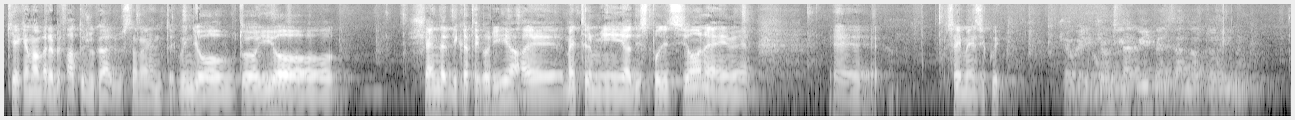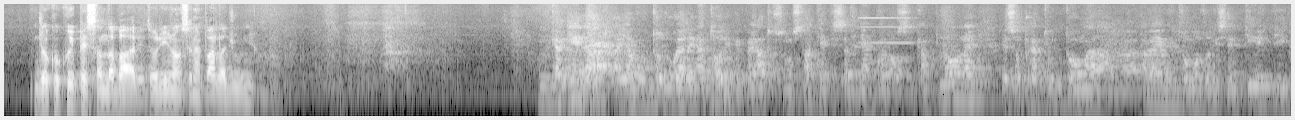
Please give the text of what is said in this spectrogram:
chi è che mi avrebbe fatto giocare giustamente? Quindi ho avuto io scendere di categoria e mettermi a disposizione e, E sei mesi qui. Cioè, giochi qui pensando a Torino? Gioco qui pensando a Bari, Torino se ne parla a giugno. In carriera hai avuto due allenatori che peraltro sono stati ex biancorossi, Camplone e soprattutto Maran. Avevi avuto modo di sentirti,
